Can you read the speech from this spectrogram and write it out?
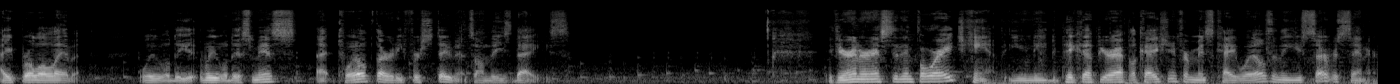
April 11th. We will, de- we will dismiss at 12:30 for students on these days. If you're interested in 4-H camp, you need to pick up your application from Miss K. Wells in the Youth Service Center.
